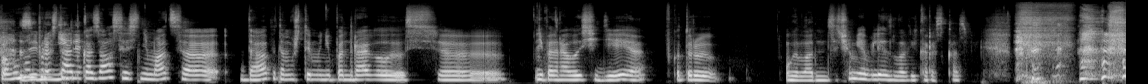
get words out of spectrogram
По-моему, Заменили... он просто отказался сниматься, да, потому что ему не понравилась, э, не понравилась идея, в которую Ой, ладно, зачем я влезла, Вика, рассказывай.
